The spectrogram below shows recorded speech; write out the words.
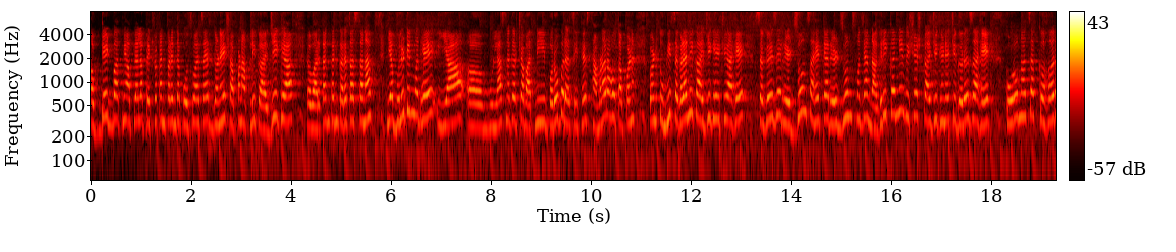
अपडेट बातम्या आपल्याला प्रेक्षकांपर्यंत पोहोचवायच्या आहेत. गणेश आपण आपली काळजी घ्या. वार्तांकन करत असताना या बुलेटिनमध्ये या उल्हासनगरच्या बातमी बरोबरच इथेच थांबणार आहोत आपण. पण तुम्ही सगळ्यांनी काळजी घ्यायची आहे. सगळे जे रेड झोन्स आहेत त्या रेड झोन्समधल्या नागरिकांनी विशेष काळजी घेण्याची गरज आहे. कोरोनाचा कहर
